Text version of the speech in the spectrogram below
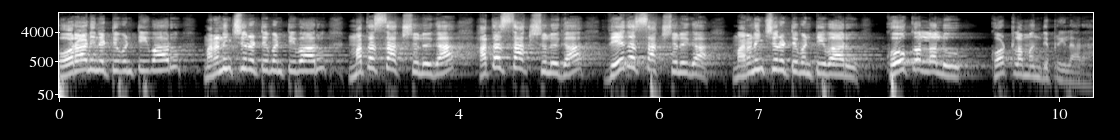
పోరాడినటువంటి వారు మరణించినటువంటి వారు మతసాక్షులుగా హతసాక్షులుగా వేదసాక్షులుగా మరణించినటువంటి వారు కోకొల్లలు కోట్ల మంది ప్రియులారా.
